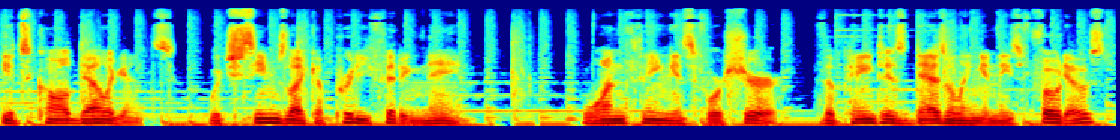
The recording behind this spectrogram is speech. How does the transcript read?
It's called Elegance, which seems like a pretty fitting name. One thing is for sure, the paint is dazzling in these photos.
